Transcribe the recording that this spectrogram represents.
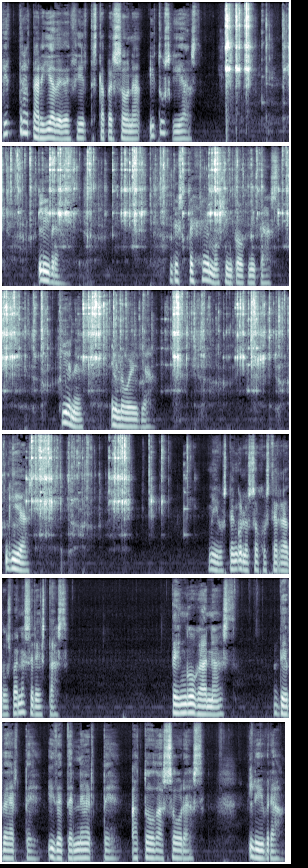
¿Qué trataría de decirte esta persona y tus guías? Libra. Despejemos incógnitas. ¿Quién es él o ella? Guías. Amigos, tengo los ojos cerrados. Van a ser estas. Tengo ganas de verte y de tenerte a todas horas. Libra.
